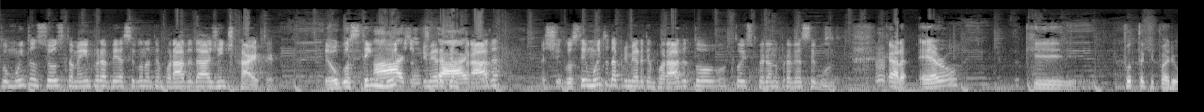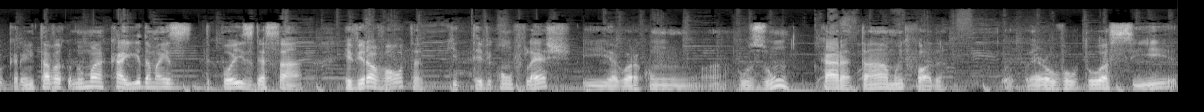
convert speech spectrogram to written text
tô muito ansioso também pra ver a segunda temporada da Agente Carter. Eu gostei Ah, muito da primeira Carter. temporada. Gostei muito da primeira temporada, tô, tô esperando pra ver a segunda. Cara, Arrow, que. Puta que pariu, cara. Ele tava numa caída, mas depois dessa reviravolta que teve com o Flash e agora com ah, o Zoom, cara, tá muito foda. O Arrow voltou a si,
